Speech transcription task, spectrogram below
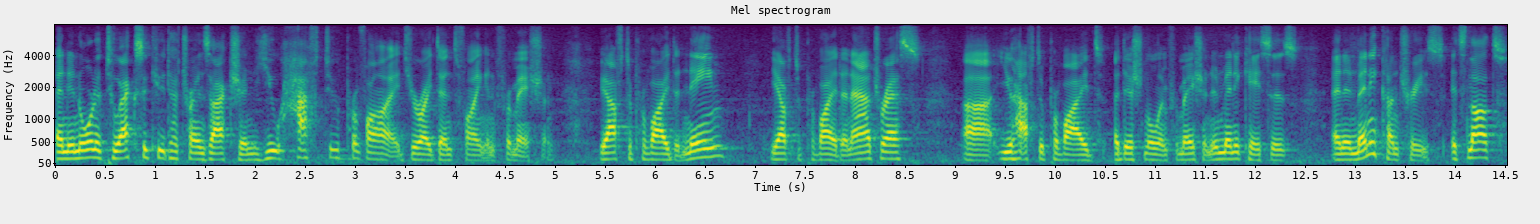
And in order to execute a transaction, you have to provide your identifying information. You have to provide a name. You have to provide an address. Uh, you have to provide additional information. In many cases, and in many countries, it's not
